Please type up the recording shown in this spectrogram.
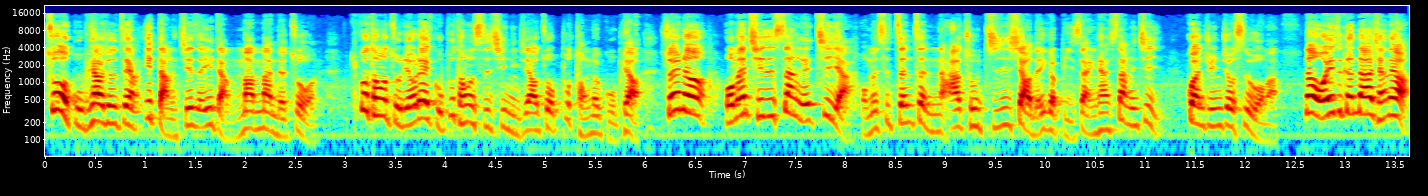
做股票就是这样，一档接着一档，慢慢的做。不同的主流类股，不同的时期，你就要做不同的股票。所以呢，我们其实上一季啊，我们是真正拿出绩效的一个比赛。你看上一季冠军就是我嘛。那我一直跟大家强调，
